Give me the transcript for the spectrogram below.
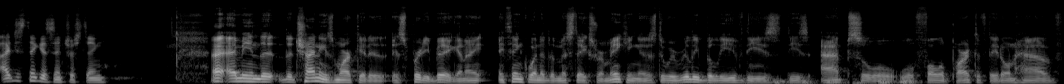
I just think it's interesting. I, mean, the, the Chinese market is, is pretty big, and I, I think one of the mistakes we're making is: do we really believe these these apps will, will fall apart if they don't have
